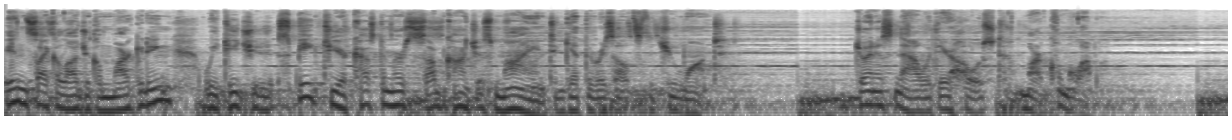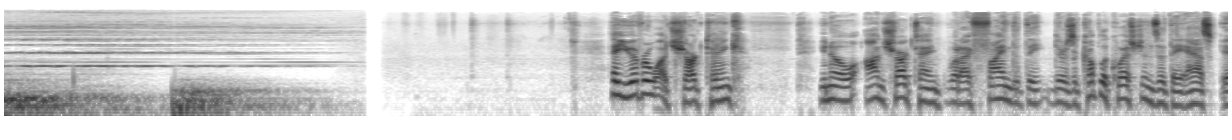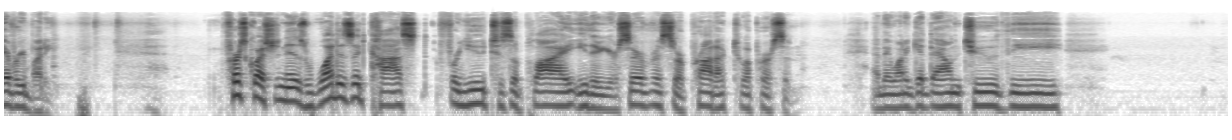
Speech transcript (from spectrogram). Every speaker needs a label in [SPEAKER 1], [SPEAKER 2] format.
[SPEAKER 1] In psychological marketing, we teach you to speak to your customer's subconscious mind to get the results that you want. Join us now with your host, Mark Komola. Hey, you ever watch Shark Tank? You know, on Shark Tank, what I find that they there's a couple of questions that they ask everybody. First question is what does it cost for you to supply either your service or product to a person? And they want to get down to the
